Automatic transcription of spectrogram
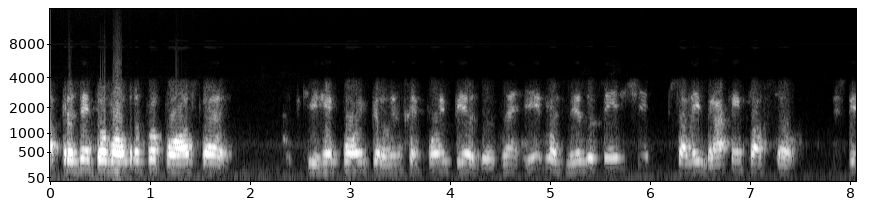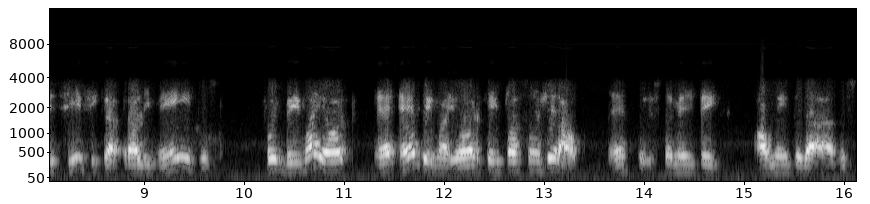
apresentou uma outra proposta que repõe, pelo menos repõe perdas, né? E, mas mesmo assim a gente precisa lembrar que a inflação específica para alimentos foi bem maior, é, é bem maior que a inflação geral. Né? Por isso também a gente tem aumento da, dos,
